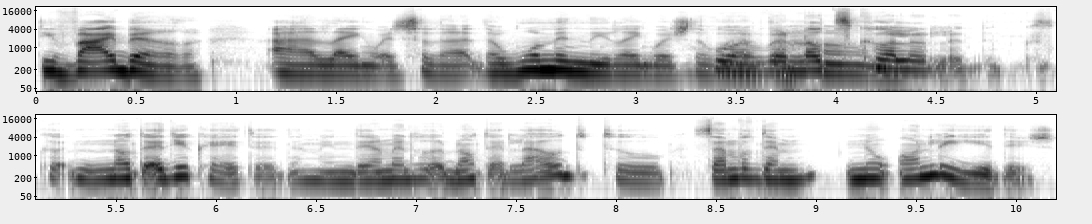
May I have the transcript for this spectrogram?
die Weiber uh, language, so the the womanly language, the who one are, of were not home. scholarly, not educated. I mean, they are not allowed to. Some of them knew only Yiddish.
